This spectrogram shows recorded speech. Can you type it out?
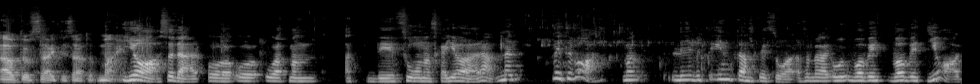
Out of sight is out of mind. Ja, sådär. Och, och, och att, man, att det är så man ska göra. Men vet du vad? Man, livet är inte alltid så. Alltså, och vad, vet, vad vet jag?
